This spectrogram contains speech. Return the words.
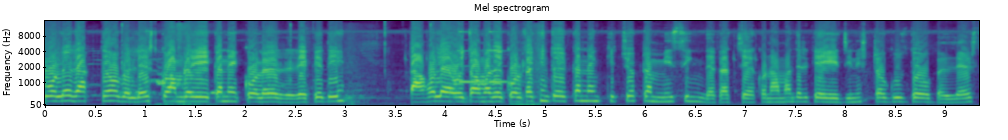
কলে রাখতে হবে। লেটস গো আমরা এখানে কলে রেখে দিই। তাহলে ওই তো আমাদের কলটা, কিন্তু এখানে কিছু একটা মিসিং দেখাচ্ছে। এখন আমাদেরকে এই জিনিসটা বুঝতে হবে। লেটস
